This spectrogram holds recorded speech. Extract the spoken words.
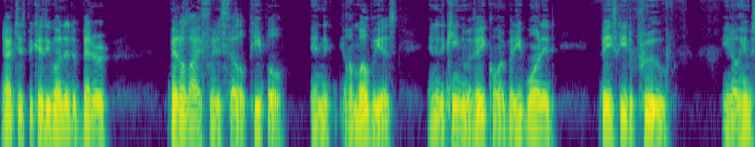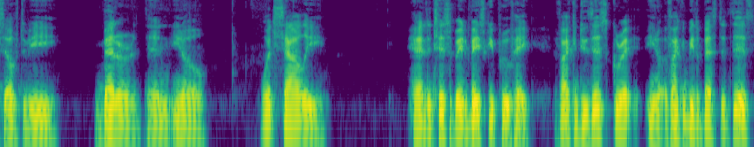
Not just because he wanted a better better life for his fellow people in the on Mobius and in the kingdom of Acorn but he wanted basically to prove you know himself to be better than you know what Sally had anticipated basically prove hey if I can do this great you know if I can be the best at this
